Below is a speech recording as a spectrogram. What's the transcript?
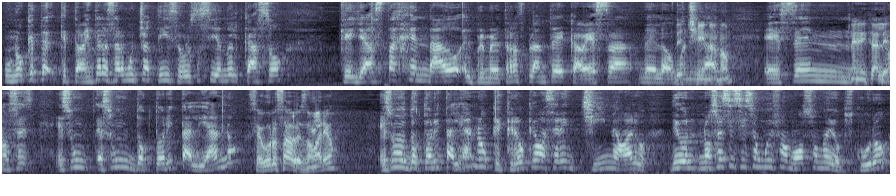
uno que te, que te va a interesar mucho a ti. Seguro estás siguiendo el caso que ya está agendado el primer trasplante de cabeza de la humanidad. De China, ¿no? Es en... En Italia. No sé, es un, es un doctor italiano. Seguro sabes, ¿no, Mario? Es un doctor italiano que creo que va a ser en China o algo. Digo, no sé si se hizo muy famoso, medio oscuro.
